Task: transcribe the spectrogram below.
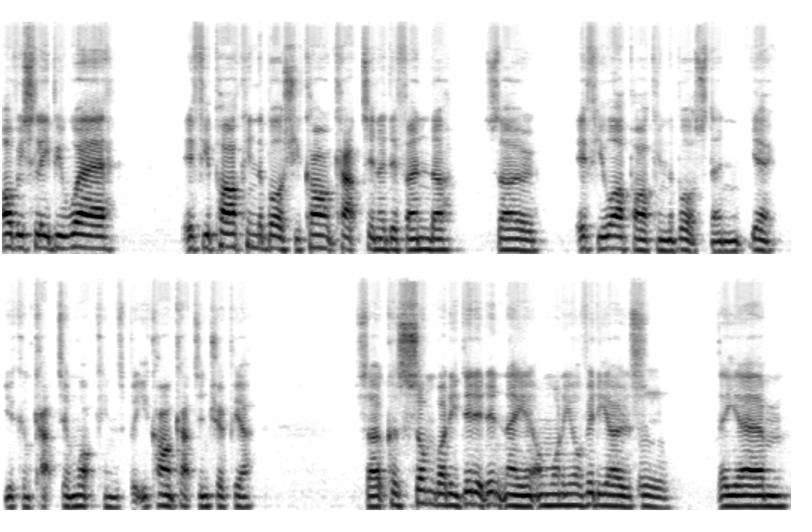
Obviously, beware if you're parking the bus, you can't captain a defender. So if you are parking the bus, then yeah, you can captain Watkins, but you can't captain Trippier. So because somebody did it, didn't they, on one of your videos? Mm. They um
